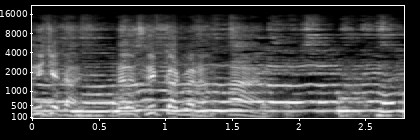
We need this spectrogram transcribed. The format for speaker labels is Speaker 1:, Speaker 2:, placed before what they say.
Speaker 1: নিচেটা তাহলে স্লিপ কাটবে না। হ্যাঁ।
